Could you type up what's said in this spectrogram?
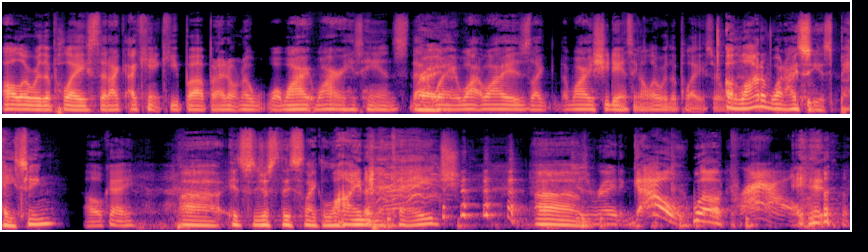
all over the place that I, I can't keep up. And I don't know wh- why why are his hands that Right. way? Why why is like why is she dancing all over the place? Or A lot of what I see is pacing. okay, Uh, it's just this like line in a cage. she's ready to go. well, Proud.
